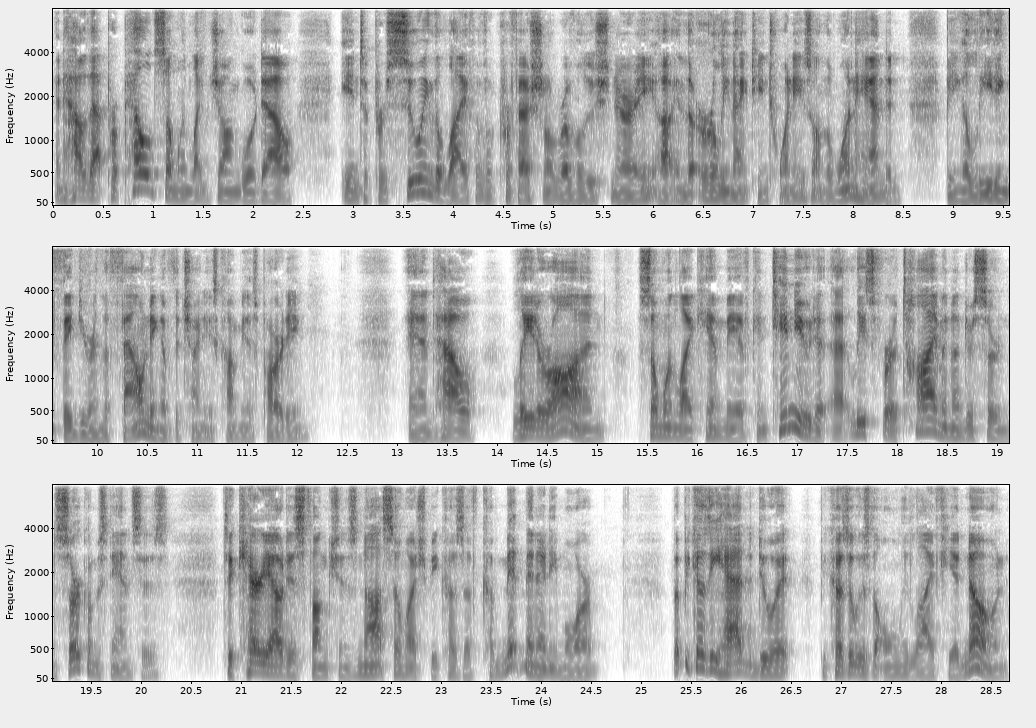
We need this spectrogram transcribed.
and how that propelled someone like Zhang Guotao into pursuing the life of a professional revolutionary uh, in the early 1920s on the one hand and being a leading figure in the founding of the Chinese Communist Party and how later on someone like him may have continued at least for a time and under certain circumstances to carry out his functions not so much because of commitment anymore but because he had to do it because it was the only life he had known.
